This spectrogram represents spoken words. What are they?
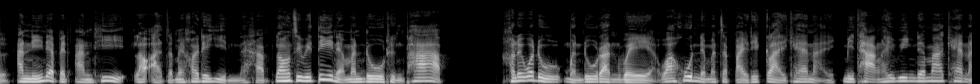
ออันนี้เนี่ยเป็นอันที่เราอาจจะไม่ค่อยได้ยินนะครับ longevity เนี่ยมันดูถึงภาพ เขาเรียกว่าดูเหมือนดูรันเวย์ว่าหุ้นเนี่ยมันจะไปได้ไกลแค่ไหน มีทางให้วิ่งได้มากแค่ไหน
